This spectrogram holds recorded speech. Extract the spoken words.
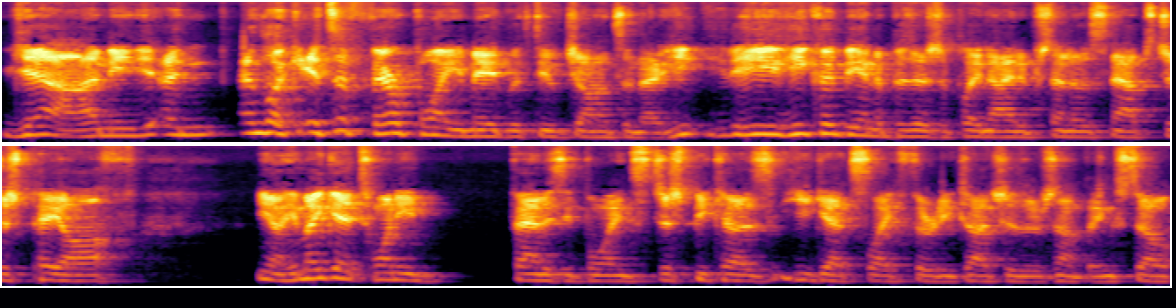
Yeah, I mean, and and look, it's a fair point you made with Duke Johnson there. He he he could be in a position to play ninety percent of the snaps, just pay off. You know, he might get twenty fantasy points just because he gets like thirty touches or something. So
